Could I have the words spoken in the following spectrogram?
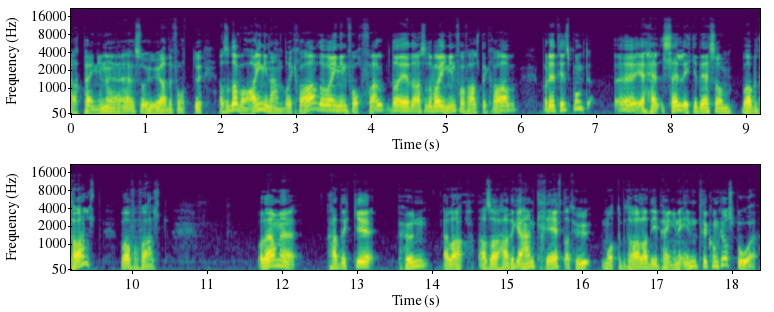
at pengene som hun hadde fått ut Altså, det var ingen andre krav, det var ingen forfall. Det, altså, det var ingen forfalte krav på det tidspunktet. Eh, Selv ikke det som var betalt, var forfalt. Og dermed hadde ikke hun, eller altså, hadde ikke han krevd at hun måtte betale de pengene inn til konkursboet,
